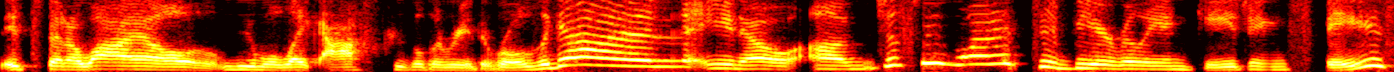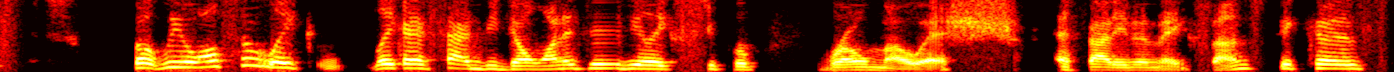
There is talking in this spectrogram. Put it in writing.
it's been a while we will like ask people to read the rules again you know um, just we want it to be a really engaging space but we also like like i said we don't want it to be like super promo-ish if that even makes sense because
